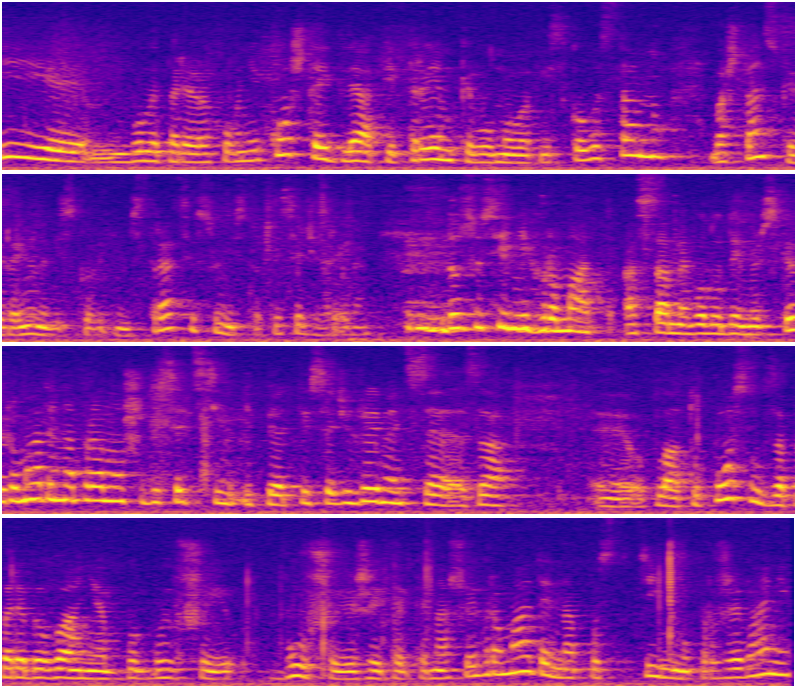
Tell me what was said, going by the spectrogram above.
і були перераховані кошти для підтримки в умовах військового стану Баштанської районної військової адміністрації в сумі 100 тисяч гривень. До сусідніх громад, а саме Володимирської громади, направлено 67,5 тисяч гривень. Це за е, оплату послуг за перебування бувшої, бувшої жительки нашої громади на постійному проживанні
